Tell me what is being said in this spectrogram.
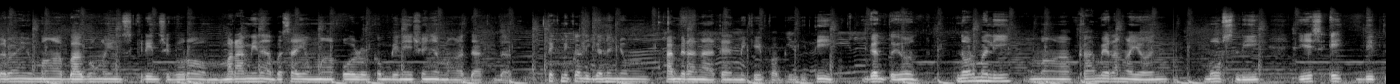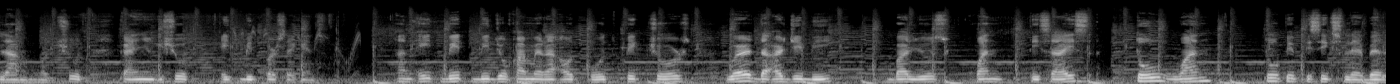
Pero yung mga bago ngayon screen siguro marami na. Basta yung mga color combination niya mga dot dot technically ganun yung camera natin may capability. Ganito yun. Normally ang mga camera ngayon mostly is 8 bit lang mag shoot kaya nyo i-shoot 8 bit per seconds an 8-bit video camera output pictures where the RGB values quantized to 1 256 level.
